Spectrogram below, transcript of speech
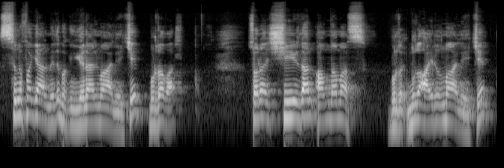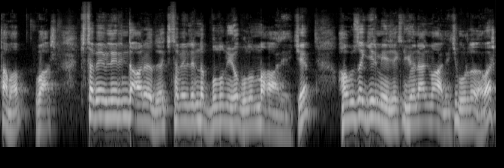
Sınıfa gelmedi. Bakın yönelme hal eki burada var. Sonra şiirden anlamaz. Burada, burada ayrılma hali eki. Tamam var. Kitap evlerinde aradı. Kitap evlerinde bulunuyor. Bulunma hali eki. Havuza girmeyeceksin. Yönelme hali eki burada da var.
